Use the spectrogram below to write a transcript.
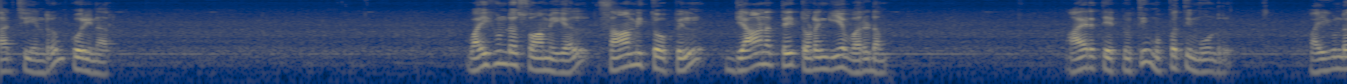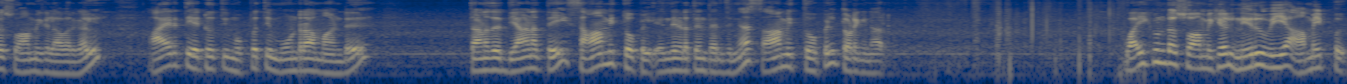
ஆட்சி என்றும் கூறினார். வைகுண்ட சுவாமிகள் சாமித்தோப்பில் தியானத்தை தொடங்கிய வருடம் ஆயிரத்தி எட்நூற்றி முப்பத்தி மூன்று. வைகுண்ட சுவாமிகள் அவர்கள் ஆயிரத்தி எட்நூற்றி முப்பத்தி மூன்றாம் ஆண்டு தனது தியானத்தை சாமித்தோப்பில் எந்த இடத்தையும் தெரிஞ்சுங்க சாமித்தோப்பில் தொடங்கினார். வைகுண்ட சுவாமிகள் நிறுவிய அமைப்பு.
